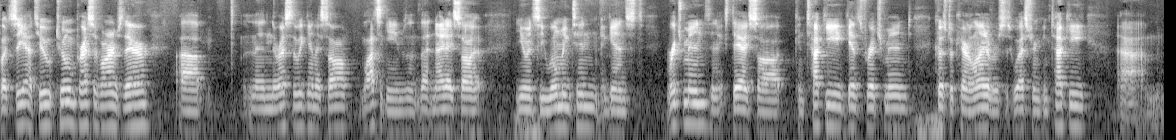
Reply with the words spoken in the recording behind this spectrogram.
but so, yeah, two, two impressive arms there. Uh, and then the rest of the weekend, I saw lots of games. That night, I saw UNC Wilmington against Richmond. The next day, I saw Kentucky against Richmond, Coastal Carolina versus Western Kentucky, um,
